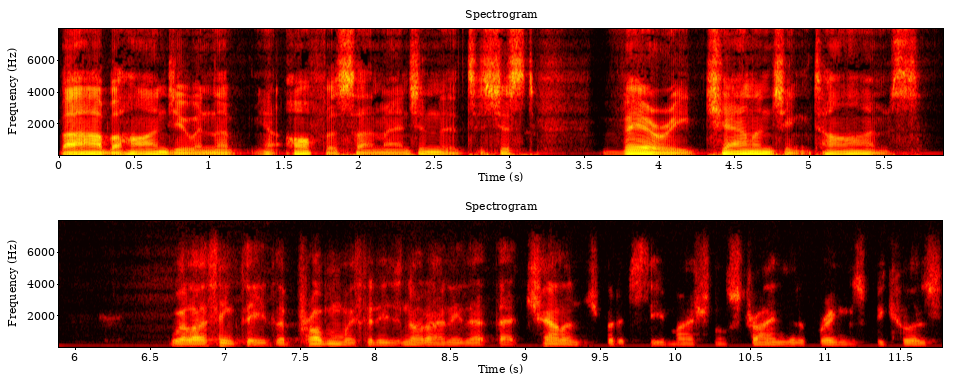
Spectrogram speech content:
bar behind you in the you know, office, I imagine. It's just very challenging times. Well, I think the, the problem with it is not only that, that challenge, but it's the emotional strain that it brings because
